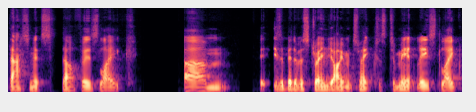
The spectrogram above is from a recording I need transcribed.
that in itself is like um is a bit of a strange argument to make because to me at least like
